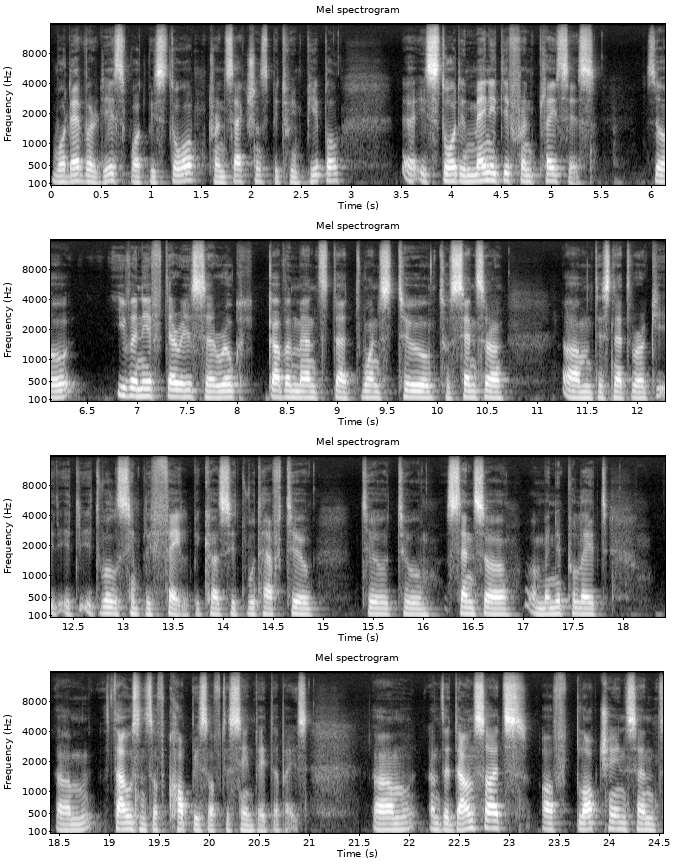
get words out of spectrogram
whatever it is, what we store, transactions between people, uh, is stored in many different places. So even if there is a rogue government that wants to to censor um, this network, it, it, it, will simply fail because it would have to to to censor or manipulate um, thousands of copies of the same database. Um, and the downsides of blockchains and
